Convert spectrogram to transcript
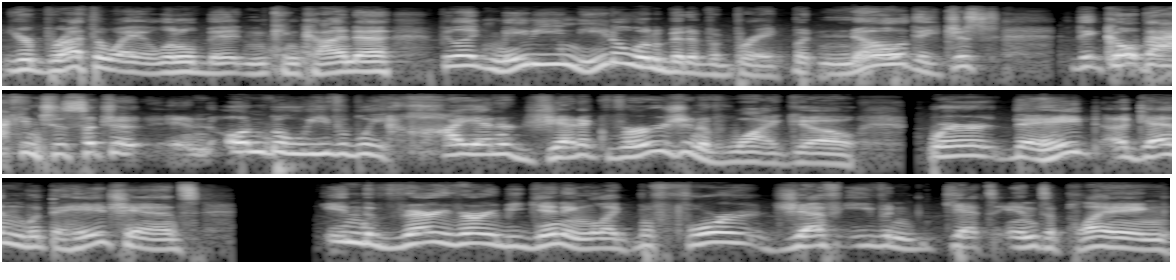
your breath away a little bit and can kind of be like maybe you need a little bit of a break but no they just they go back into such a, an unbelievably high energetic version of why go where the hate again with the hey chance in the very very beginning like before jeff even gets into playing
